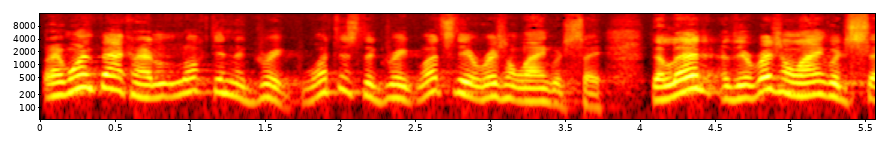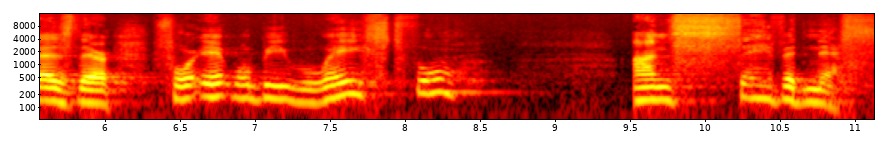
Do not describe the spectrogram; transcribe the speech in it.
But I went back and I looked in the Greek. What does the Greek, what's the original language say? The, the original language says there, for it will be wasteful unsavedness.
